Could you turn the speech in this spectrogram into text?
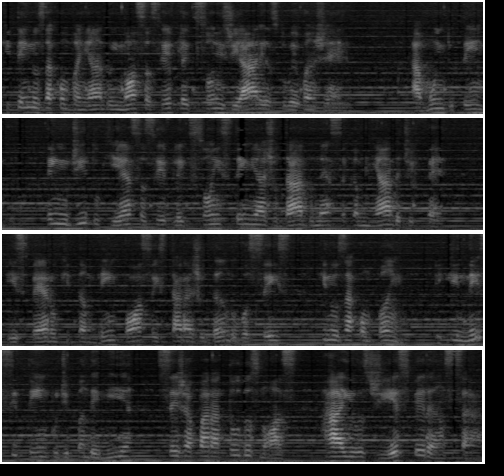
que tem nos acompanhado em nossas reflexões diárias do Evangelho. Há muito tempo tenho dito que essas reflexões têm me ajudado nessa caminhada de fé e espero que também possa estar ajudando vocês que nos acompanham e que nesse tempo de pandemia seja para todos nós raios de esperança.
